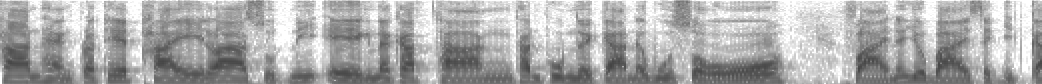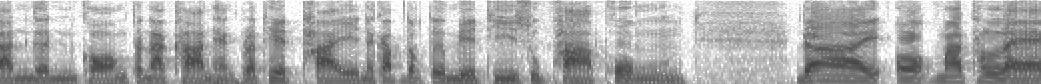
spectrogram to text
คารแห่งประเทศไทยล่าสุดนี้เองนะครับ ทางท่านผู้อำนวยการอาวุโส ฝ่ายนโยบายเศรษฐกิจการเงินของธนาคารแห่งประเทศไทยนะครับ ดรเมธีสุภาพงศ์ได้ออกมาแถลง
